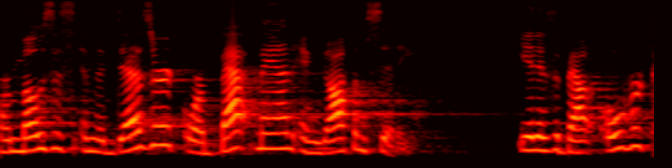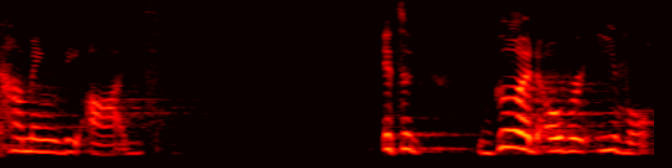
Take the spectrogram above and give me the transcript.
or Moses in the desert, or Batman in Gotham City, it is about overcoming the odds. It's a good over evil.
